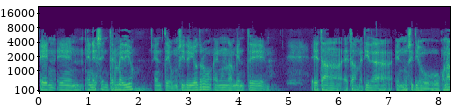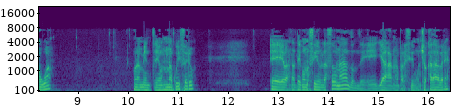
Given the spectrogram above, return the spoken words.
en, en, en ese intermedio entre un sitio y otro en un ambiente está, está metida en un sitio con agua, un ambiente, un acuífero, eh, bastante conocido en la zona, donde ya han aparecido muchos cadáveres,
